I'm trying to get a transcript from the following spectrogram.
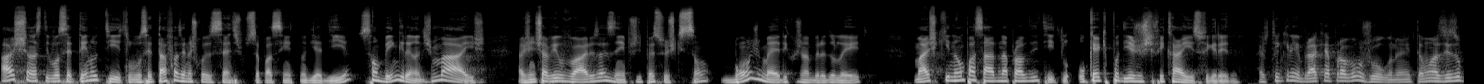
A chance de você ter no título, você estar tá fazendo as coisas certas para o seu paciente no dia a dia, são bem grandes. Mas a gente já viu vários exemplos de pessoas que são bons médicos na beira do leito, mas que não passaram na prova de título. O que é que podia justificar isso, Figueiredo? A gente tem que lembrar que a prova é um jogo, né? Então, às vezes, o,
